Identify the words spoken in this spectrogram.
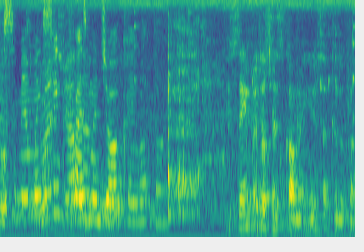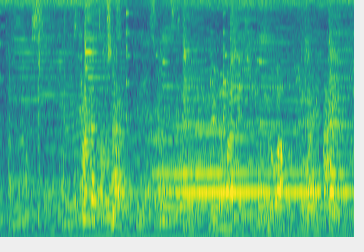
Nossa, minha mãe sempre faz mandioca, eu adoro. Sempre vocês comem isso aqui no Pantanal? Disso? Teve uma vez que comeu arroz de carreteiro,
